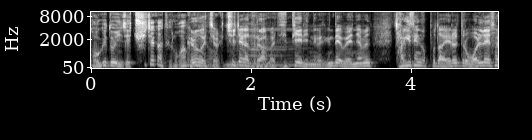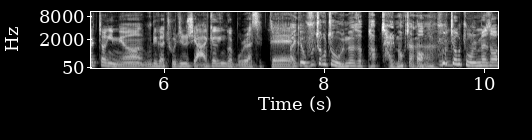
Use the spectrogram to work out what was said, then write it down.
거기도 이제 취재가 들어간 그런 거 거예요. 있죠. 취재가 음. 들어간 거 디테일이 있는 거지. 근데 왜냐면 자기 생각보다 예를 들어 원래 설정이면 우리가 조진우 씨 악역인 걸 몰랐을 때 아, 이게 훌쩍훌쩍 울면서 밥 잘 먹잖아. 어, 훌쩍훌쩍 울면서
